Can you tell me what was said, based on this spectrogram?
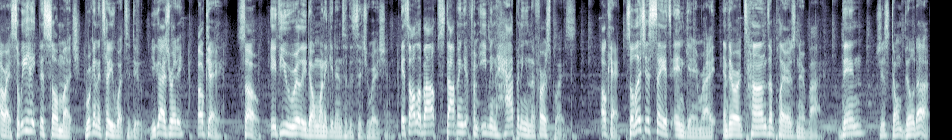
All right, so we hate this so much, we're gonna tell you what to do. You guys ready? Okay, so if you really don't wanna get into the situation, it's all about stopping it from even happening in the first place. Okay, so let's just say it's in game, right? And there are tons of players nearby. Then just don't build up.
